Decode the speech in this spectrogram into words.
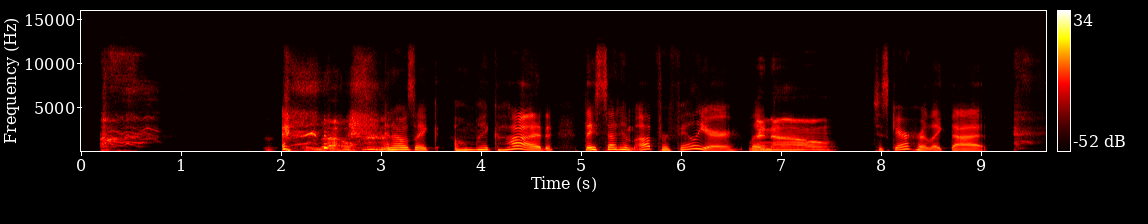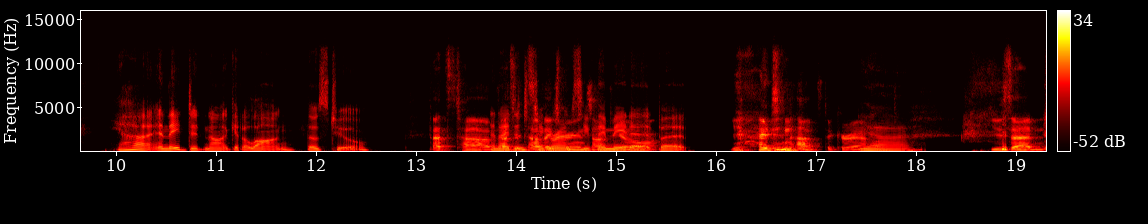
oh no. and i was like oh my god they set him up for failure I like know. to scare her like that yeah and they did not get along those two That's tough. and Uh, That's i didn't stick around to see if they made it but Yeah, I did not stick around. yeah You said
